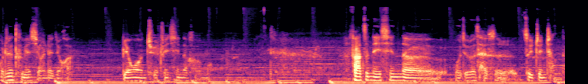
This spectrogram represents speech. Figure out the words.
我真的特别喜欢这句话，“别忘却身心的和睦”，发自内心的，我觉得才是最真诚的。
